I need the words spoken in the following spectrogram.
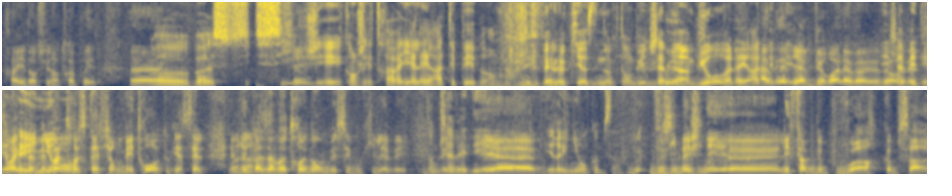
travaillé dans une entreprise. Euh, Euh, bah, si, si, Si j'ai- quand j'ai travaillé à la RATP, par exemple, quand j'ai fait le kiosque des Noctambules, j'avais Oui. un bureau à la ah, RATP. vous aviez un bureau à la j'avais des vrai que votre station de métro, en tout cas celle. Elle Voilà. n'est pas à votre nom, mais c'est vous qui l'avez. Donc j'avais des, euh, réunions comme ça. Vous, vous imaginez les femmes de pouvoir comme ça,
